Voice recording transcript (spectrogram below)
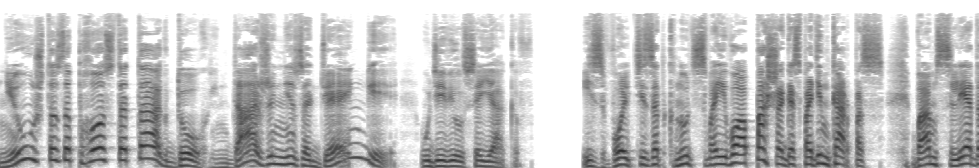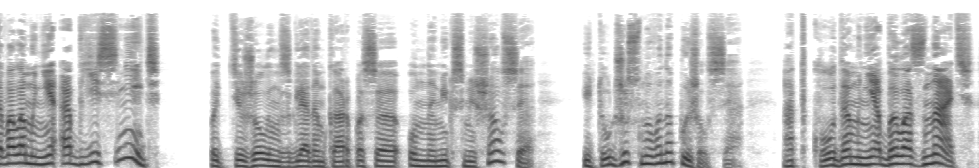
«Неужто за просто так, дурень, даже не за деньги?» — удивился Яков. «Извольте заткнуть своего опаша, господин Карпас! Вам следовало мне объяснить!» Под тяжелым взглядом Карпаса он на миг смешался и тут же снова напыжился. «Откуда мне было знать?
